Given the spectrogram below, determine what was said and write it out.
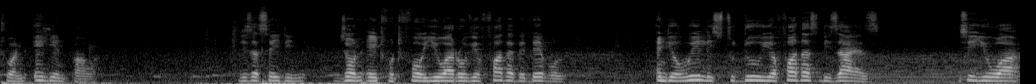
to an alien power. Jesus said in John 8:44, "You are of your father the devil, and your will is to do your father's desires." You see, you are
